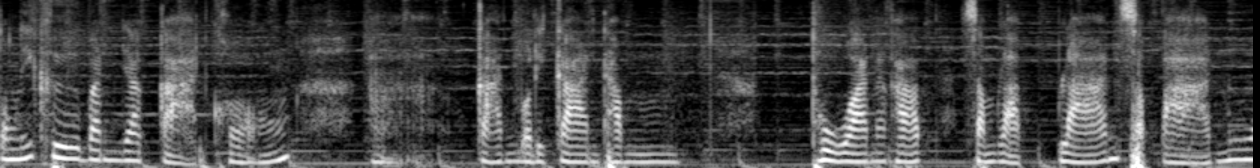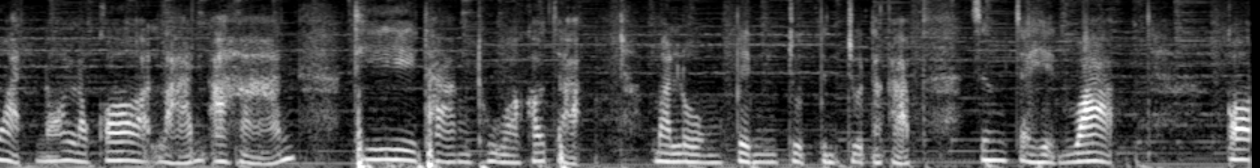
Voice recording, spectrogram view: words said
ตรงนี้คือบรรยากาศของอาการบริการทำทัวร์นะครับสำหรับร้านสปานวดเนาะแล้วก็ร้านอาหาร ที่ทางทัวร์เขาจะมาลงเป็นจุดเป็นจุดนะครับ ซึ่งจะเห็นว่าก็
